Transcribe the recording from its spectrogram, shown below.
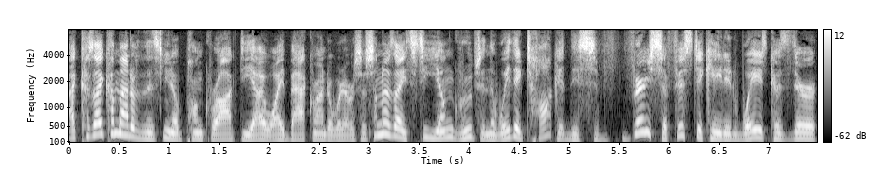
because I, come out of this, you know, punk rock DIY background or whatever. So sometimes I see young groups and the way they talk in these very sophisticated ways because they're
